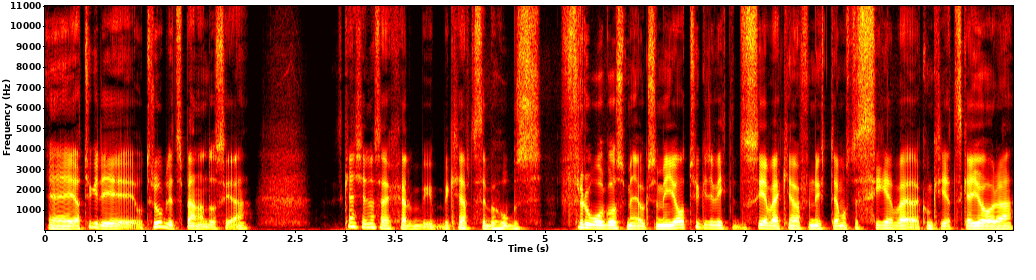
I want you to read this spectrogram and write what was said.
Eh, jag tycker det är otroligt spännande att se. Kanske är någon självbekräftelsebehovsfråga hos mig också, men jag tycker det är viktigt att se vad jag kan göra för nytta. Jag måste se vad jag konkret ska göra,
